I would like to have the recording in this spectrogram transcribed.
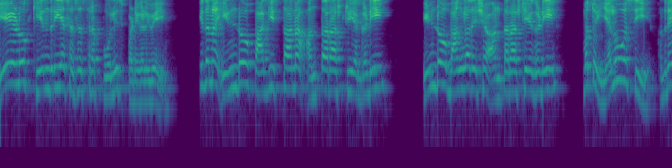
ಏಳು ಕೇಂದ್ರೀಯ ಸಶಸ್ತ್ರ ಪೊಲೀಸ್ ಪಡೆಗಳಿವೆ. ಇದನ್ನ ಇಂಡೋ ಪಾಕಿಸ್ತಾನ ಅಂತಾರಾಷ್ಟ್ರೀಯ ಗಡಿ, ಇಂಡೋ ಬಾಂಗ್ಲಾದೇಶ ಅಂತಾರಾಷ್ಟ್ರೀಯ ಗಡಿ ಮತ್ತು ಎಲ್ ಸಿ ಅಂದ್ರೆ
